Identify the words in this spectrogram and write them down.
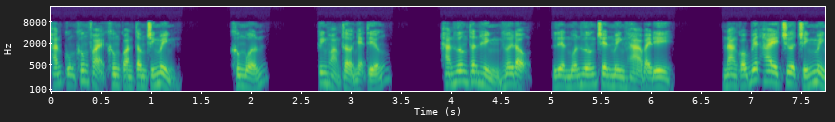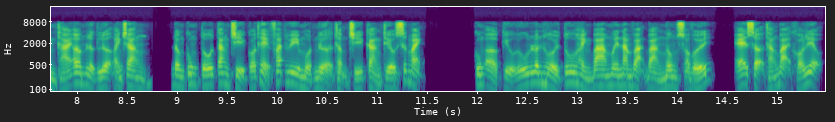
hắn cũng không phải không quan tâm chính mình. Không muốn. Kinh hoàng thở nhẹ tiếng. Hàn hương thân hình hơi động, liền muốn hướng trên minh hà bay đi. Nàng có biết hay chưa chính mình thái âm lực lượng ánh trăng, đồng cung tố tăng chỉ có thể phát huy một nửa thậm chí càng thiếu sức mạnh. Cùng ở cựu hữu luân hồi tu hành ba mươi năm vạn bàng mông so với e sợ thắng bại khó liệu.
